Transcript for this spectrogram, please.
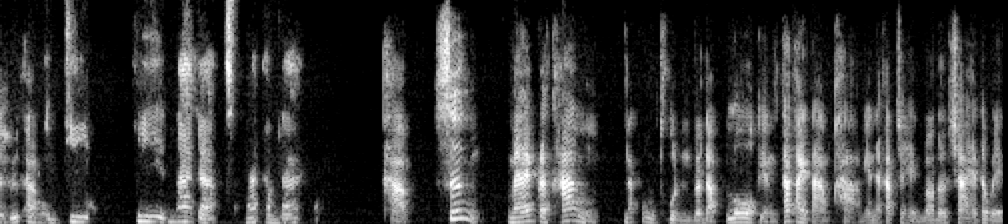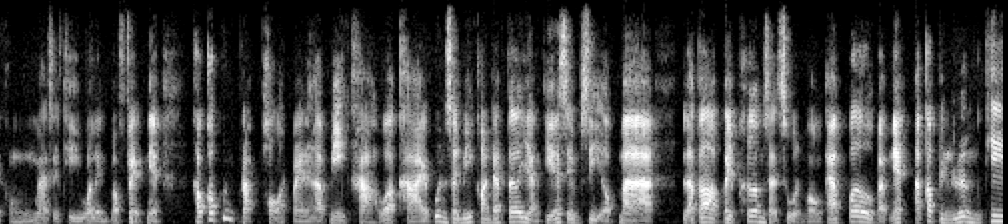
ลยุทธ์อันหนึ่งที่ที่น่าจะสามารถทำได้ครับครับ ซึ่งแม้กระทั่งนักลงทุนระดับโลกอย่างถ้าใครตามข่าวเนี่ยนะครับจะเห็นว่า Berkshire Hathaway ของมหาเศรษฐีวอร์เรนบัฟเฟตต์เนี่ยเขาก็เพิ่งปรับพอร์ตไปนะครับ มีข่าวว่าขายหุ้นเซมิคอนดักเตอร์อย่าง TSMC ออกมา แล้วก็ไปเพิ่มสัดส่วนของ Apple แบบเนี้ยอะก็เป็นเรื่องที่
